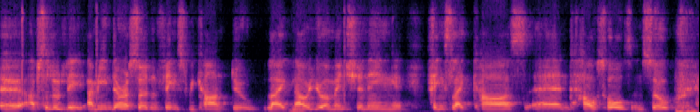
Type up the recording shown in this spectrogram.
Uh, absolutely. I mean, there are certain things we can't do. Like now you are mentioning things like cars and households and so, mm-hmm.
